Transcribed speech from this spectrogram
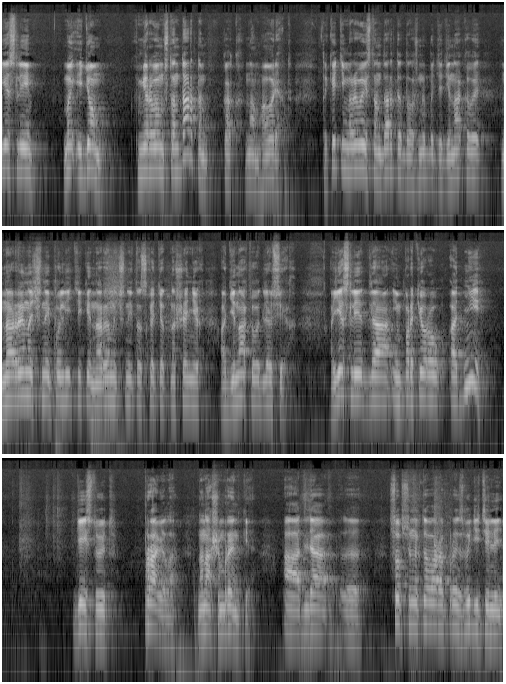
если мы идем к мировым стандартам, как нам говорят, так эти мировые стандарты должны быть одинаковы на рыночной политике, на рыночных, так сказать, отношениях, одинаковы для всех. А если для импортеров одни действуют правила на нашем рынке, а для э, собственных товаропроизводителей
